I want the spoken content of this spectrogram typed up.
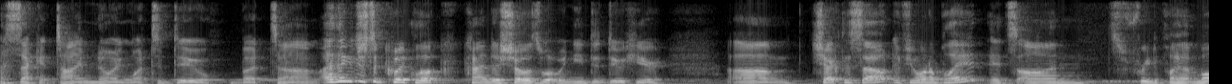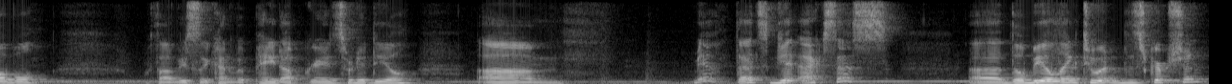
a second time knowing what to do. But um, I think just a quick look kind of shows what we need to do here. Um, check this out if you want to play it. It's on. It's free to play on mobile, with obviously kind of a paid upgrade sort of deal. Um, yeah, that's Get Access. Uh, there'll be a link to it in the description.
